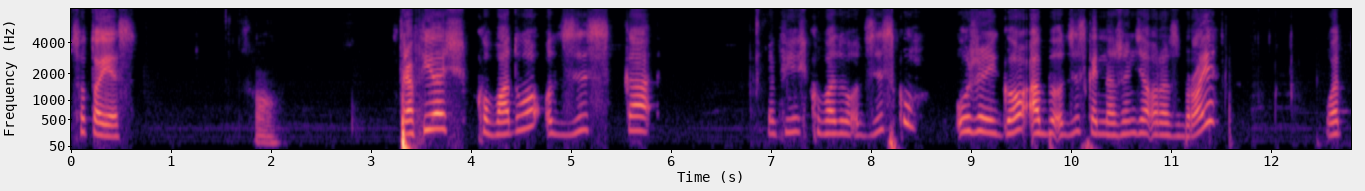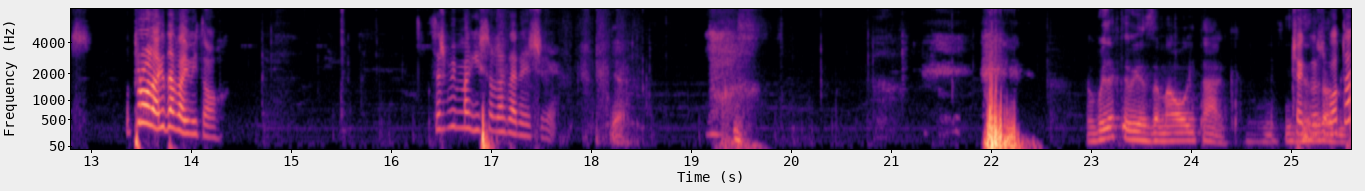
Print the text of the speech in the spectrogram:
Co to jest? Co? Trafiłeś kowadło, odzyska... Trafiłeś kowadło odzysku? Użyj go, aby odzyskać narzędzia oraz zbroję? What? No Prolak, dawaj mi to! Chcesz mieć magiczną latarnię, czy nie? Nie. No bo i tak to jest za mało i tak. Nic nie Czego, zrobisz. złota?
